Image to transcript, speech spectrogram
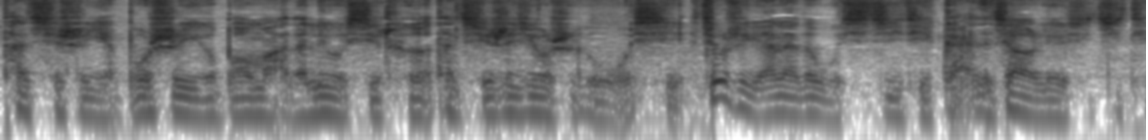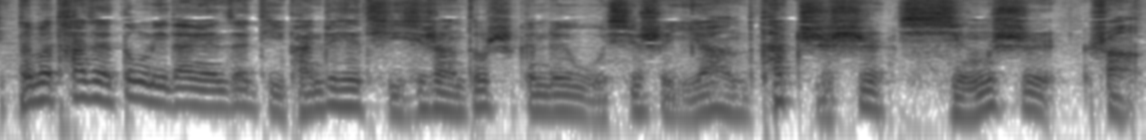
它其实也不是一个宝马的六系车，它其实就是个五系，就是原来的五系 GT 改的叫六系 GT。那么它在动力单元、在底盘这些体系上都是跟这个五系是一样的，它只是形式上。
